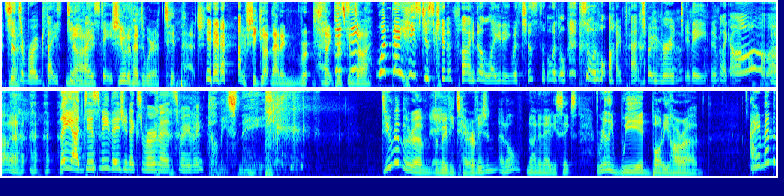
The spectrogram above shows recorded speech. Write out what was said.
It's just No. a rogue face, titty no, pasty. she would have had to wear a tit patch if she got that in R- Snake That's Plissken's it. eye. One day he's just gonna find a lady with just a little, just a little eye patch over a titty, and be like, "Oh, there you are, Disney. There's your next romance movie." Call me Snake. Do you remember um, the movie Terrorvision at all? 1986. Really weird body horror. I remember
